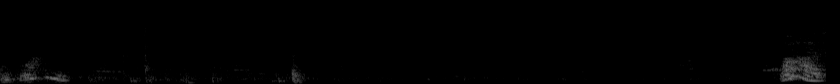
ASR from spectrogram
Und du auch. Was?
